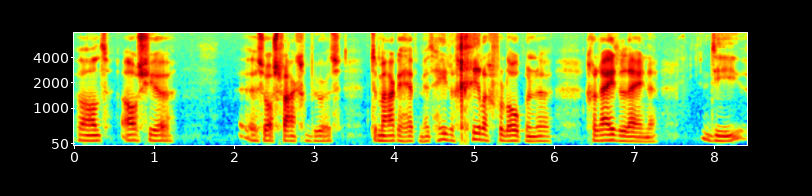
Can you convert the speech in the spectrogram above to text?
want als je, zoals vaak gebeurt, te maken hebt met hele grillig verlopende geleidelijnen, die,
